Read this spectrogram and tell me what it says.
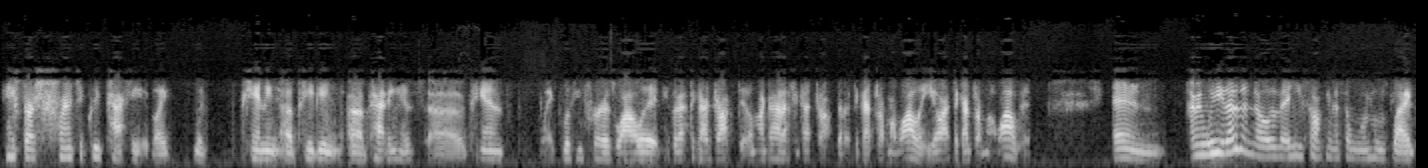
He starts frantically packing, like with panning, uh, patting, uh, patting his uh, pants, like looking for his wallet. He's like, "I think I dropped it. Oh my god, I think I dropped it. I think I dropped my wallet. Yo, I think I dropped my wallet." And I mean, what he doesn't know is that he's talking to someone who's like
